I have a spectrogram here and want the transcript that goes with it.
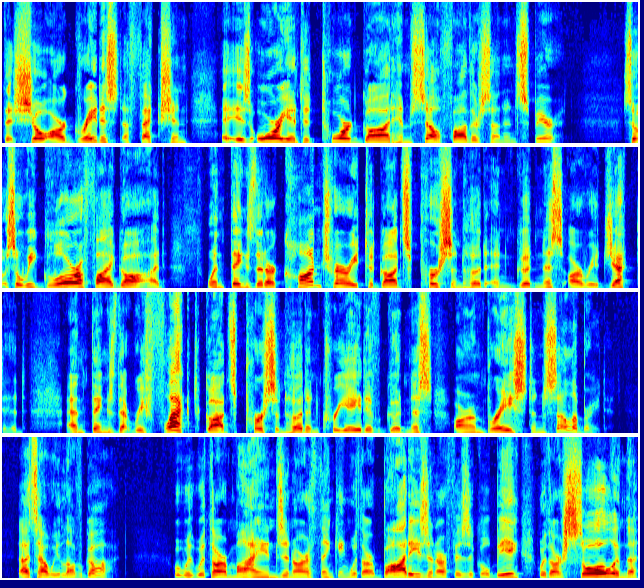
that show our greatest affection is oriented toward God Himself, Father, Son, and Spirit. So, so we glorify God when things that are contrary to God's personhood and goodness are rejected and things that reflect God's personhood and creative goodness are embraced and celebrated. That's how we love God. With, with our minds and our thinking, with our bodies and our physical being, with our soul and the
